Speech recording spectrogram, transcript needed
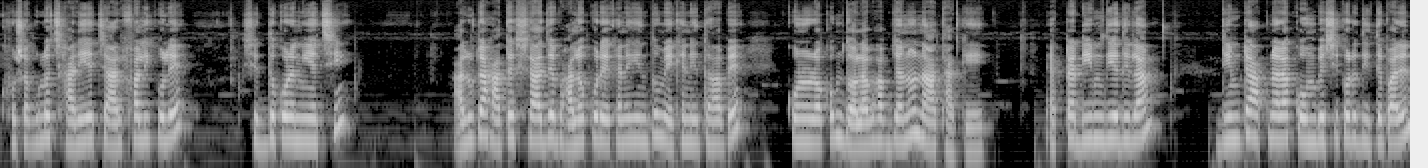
খোসাগুলো ছাড়িয়ে চার ফালি করে সিদ্ধ করে নিয়েছি। আলুটা হাতের সাহায্যে ভালো করে এখানে কিন্তু মেখে নিতে হবে। কোনো রকম দলাভাব যেন না থাকে। একটা ডিম দিয়ে দিলাম। ডিমটা আপনারা কম বেশি করে দিতে পারেন।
